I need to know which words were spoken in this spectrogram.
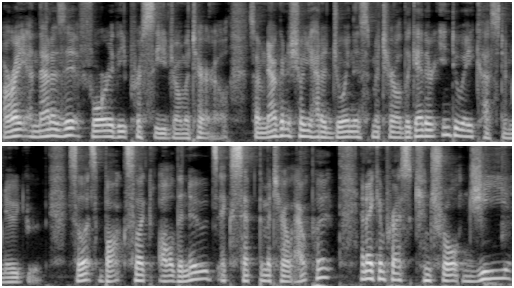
Alright, and that is it for the procedural material. So I'm now going to show you how to join this material together into a custom node group. So let's box select all the nodes except the material output, and I can press Ctrl G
